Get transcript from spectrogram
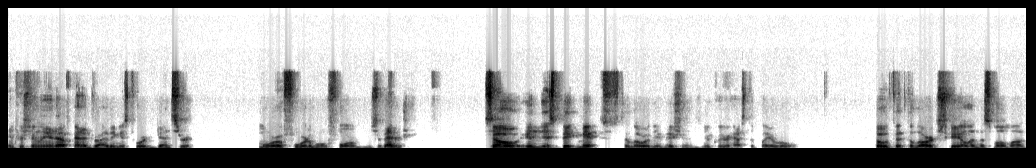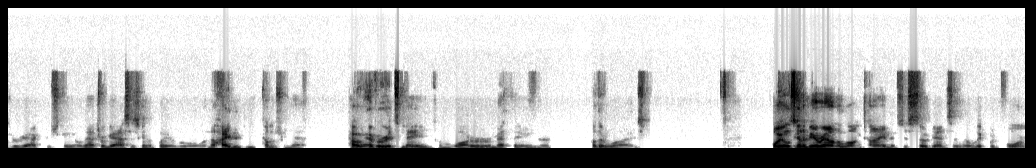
interestingly enough, kind of driving us toward denser more affordable forms of energy. So, in this big mix to lower the emissions, nuclear has to play a role, both at the large scale and the small modular reactor scale. Natural gas is going to play a role, and the hydrogen comes from that, however, it's made from water or methane or otherwise. Oil is going to be around a long time. It's just so dense in a liquid form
